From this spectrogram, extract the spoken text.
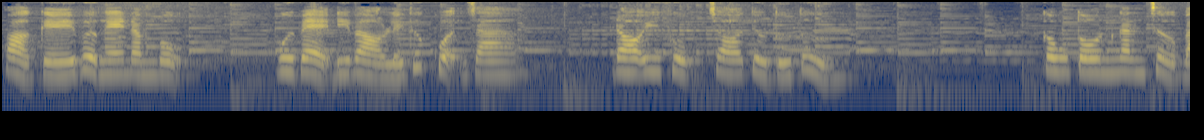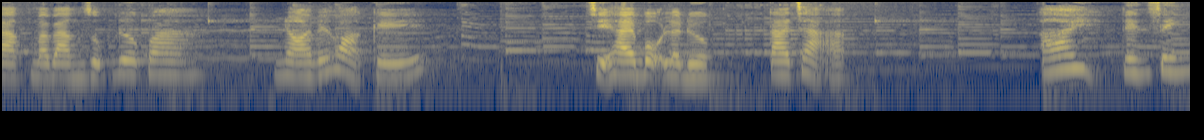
Hỏa kế vừa nghe năm bộ, vui vẻ đi vào lấy thức cuộn ra, đo y phục cho tiểu tứ tử. Công tôn ngăn trở bạc mà bàng dục đưa qua, nói với hỏa kế. Chỉ hai bộ là được, ta trả. Ai, tiên sinh,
